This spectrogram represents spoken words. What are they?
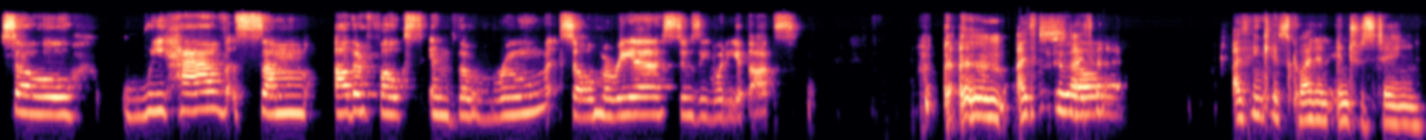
So we have some other folks in the room. So Maria, Susie, what are your thoughts? I, th- so, I, th- I think it's quite an interesting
